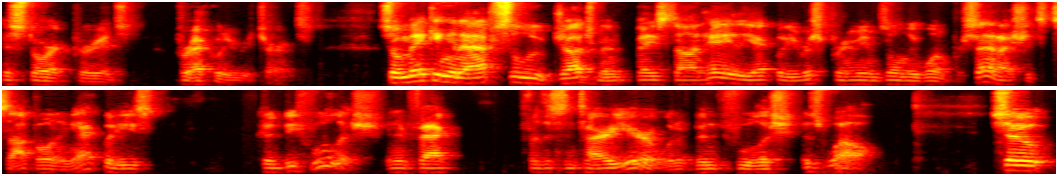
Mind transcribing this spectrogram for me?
historic periods for equity returns. So making an absolute judgment based on, hey, the equity risk premium is only 1%, I should stop owning equities, could be foolish. And in fact, for this entire year, it would have been foolish as well. So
